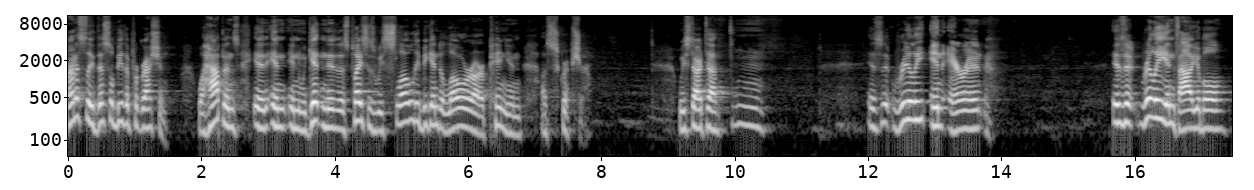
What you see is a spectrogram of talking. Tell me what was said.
honestly, this will be the progression. What happens in, in, in we get into this place is we slowly begin to lower our opinion of Scripture we start to, hmm, is it really inerrant? Is it really infallible?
